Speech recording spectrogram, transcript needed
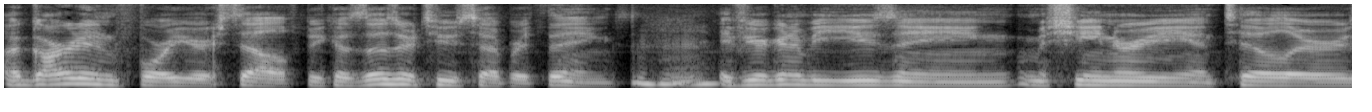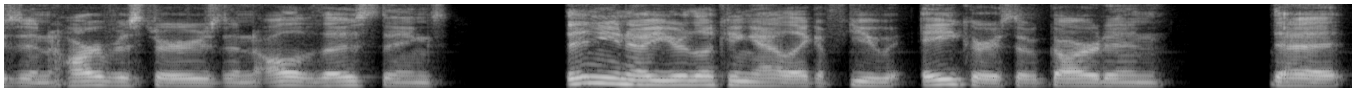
a garden for yourself because those are two separate things. if you're going to be using machinery and tillers and harvesters and all of those things, then you know you're looking at like a few acres of garden that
